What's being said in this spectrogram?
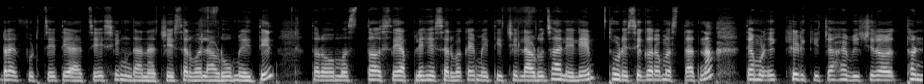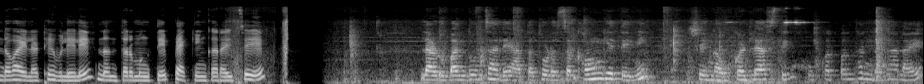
ड्रायफ्रूटचे तिळाचे शेंगदाणाचे सर्व लाडू मिळतील. तर मस्त असे आपले हे सर्व काही मेथीचे लाडू झालेले. थोडेसे गरम असतात ना त्यामुळे एक खिडकीच्या हवेशीर थंड व्हायला ठेवलेले. नंतर मग ते पॅकिंग करायचे. लाडू बांधून झाले. आता थोडंसं खाऊन घेते मी. शेंगा उकडल्या असतील. कुकर पण थंड झाला आहे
